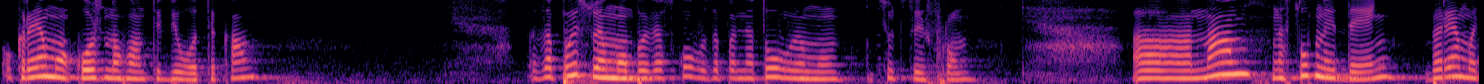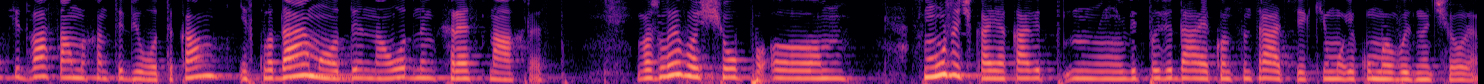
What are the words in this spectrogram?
окремо кожного антибіотика. Записуємо обов'язково, запам'ятовуємо цю цифру. Е, На наступний день беремо ці два самих антибіотика і вкладаємо один на одним хрест-нахрест. Важливо, щоб е, смужечка, яка відповідає концентрації, яку ми- визначили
